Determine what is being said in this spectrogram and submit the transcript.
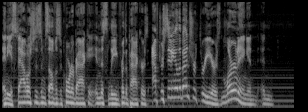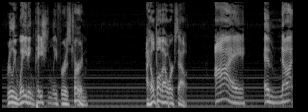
and he establishes himself as a quarterback in this league for the Packers after sitting on the bench for three years and learning and, and really waiting patiently for his turn. I hope all that works out. I am not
